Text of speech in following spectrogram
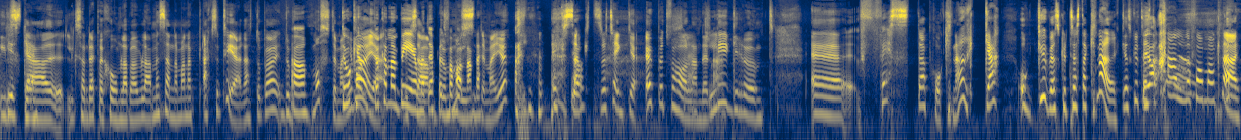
ilska, liksom depression, bla bla bla. Men sen när man har accepterat då, bör, då Ja. måste man Då ju kan- börja. då kan man be om ett öppet då förhållande. måste man ju. Exakt. Så då tänker jag öppet förhållande, Jäklar. ligg runt, eh, festa på, knarka. Och gud jag skulle testa knark, jag skulle testa alla former av knark.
